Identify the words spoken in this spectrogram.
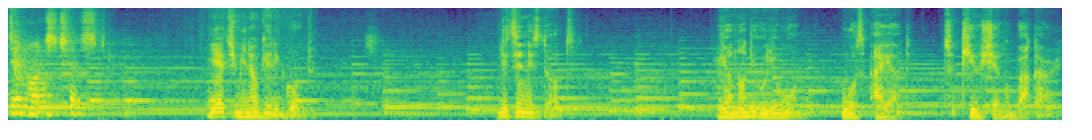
dead man's chest. Yet you may not get it good. The thing is that you are not the only one who was hired to kill Shegu Bakari.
